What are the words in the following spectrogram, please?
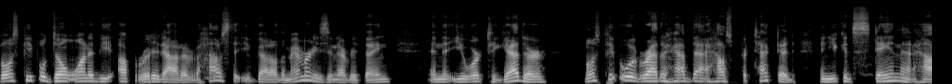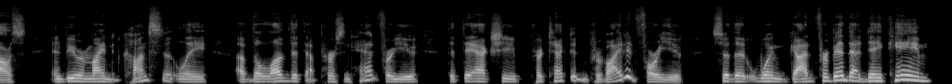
most people don't want to be uprooted out of a house that you've got all the memories and everything, and that you work together most people would rather have that house protected and you could stay in that house and be reminded constantly of the love that that person had for you that they actually protected and provided for you so that when god forbid that day came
